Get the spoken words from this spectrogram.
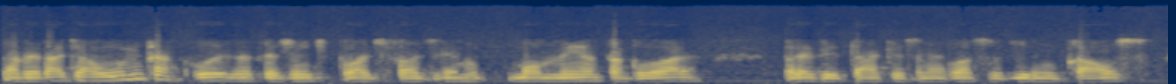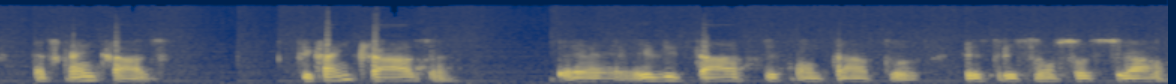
Na verdade, a única coisa que a gente pode fazer no momento agora para evitar que esse negócio vire um caos é ficar em casa. Ficar em casa, é, evitar ter contato, restrição social.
